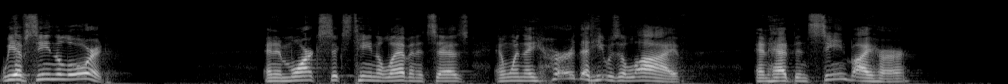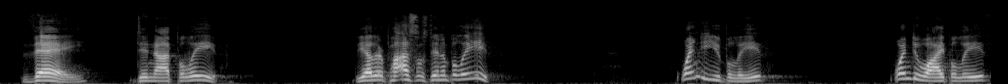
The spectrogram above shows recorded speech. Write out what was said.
We have seen the Lord. And in Mark 16 11, it says, And when they heard that he was alive and had been seen by her, they did not believe. The other apostles didn't believe. When do you believe? When do I believe?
